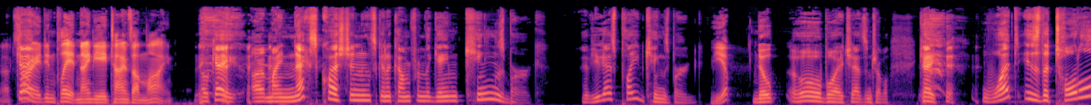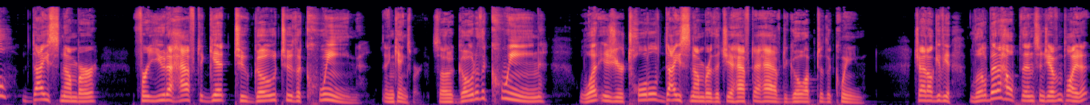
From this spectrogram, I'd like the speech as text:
I'm sorry I didn't play it 98 times online. Okay, uh, my next question is going to come from the game Kingsburg. Have you guys played Kingsburg? Yep. Nope. Oh boy, Chad's in trouble. Okay. what is the total dice number for you to have to get to go to the queen in Kingsburg? So to go to the queen, what is your total dice number that you have to have to go up to the queen? Chad, I'll give you a little bit of help then since you haven't played it.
